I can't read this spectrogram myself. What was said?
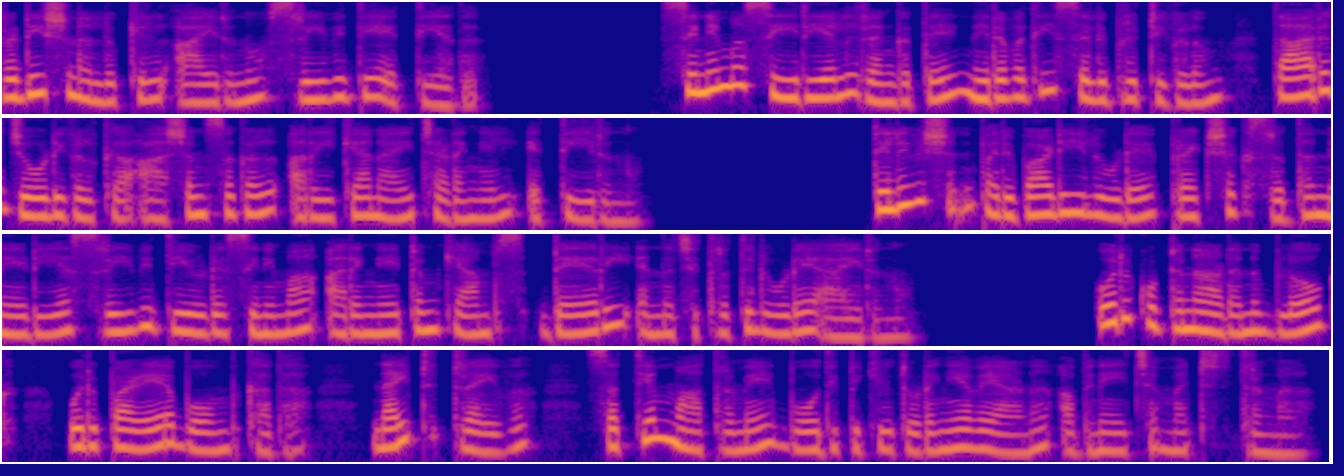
ട്രഡീഷണൽ ലുക്കിൽ ആയിരുന്നു ശ്രീവിദ്യ എത്തിയത്. സിനിമ സീരിയൽ രംഗത്തെ നിരവധി സെലിബ്രിറ്റികളും താരജോഡികൾക്ക് ആശംസകൾ അറിയിക്കാനായി ചടങ്ങിൽ എത്തിയിരുന്നു. ടെലിവിഷൻ പരിപാടിയിലൂടെ പ്രേക്ഷക ശ്രദ്ധ നേടിയ ശ്രീവിദ്യയുടെ സിനിമ അരങ്ങേറ്റം ക്യാമ്പ്സ് ഡയറി എന്ന ചിത്രത്തിലൂടെ ആയിരുന്നു. ഒരു കുട്ടനാടന് ബ്ലോഗ് ഒരു പഴയ ബോംബ് കഥ നൈറ്റ് ഡ്രൈവ് സത്യം മാത്രമേ ബോധിപ്പിക്കൂ തുടങ്ങിയവയാണ് അഭിനയിച്ച മറ്റ് ചിത്രങ്ങൾ.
